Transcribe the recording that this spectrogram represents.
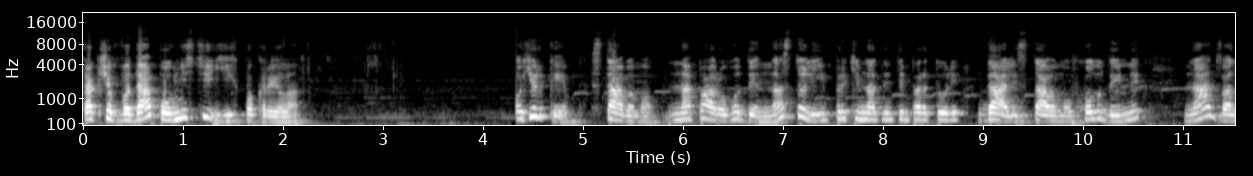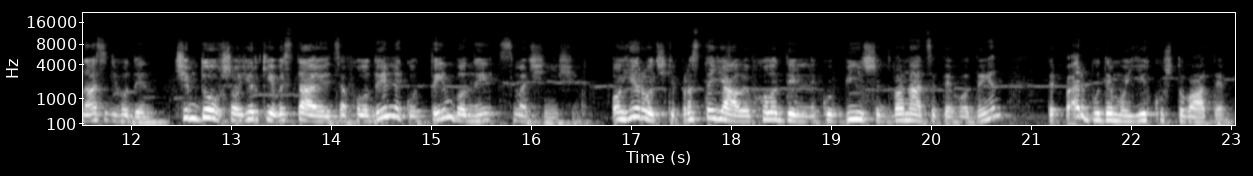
Так, щоб вода повністю їх покрила. Огірки ставимо на пару годин на столі при кімнатній температурі. Далі ставимо в холодильник на 12 годин. Чим довше огірки вистаюються в холодильнику, тим вони смачніші. Огірочки простояли в холодильнику більше 12 годин. Тепер будемо їх куштувати.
